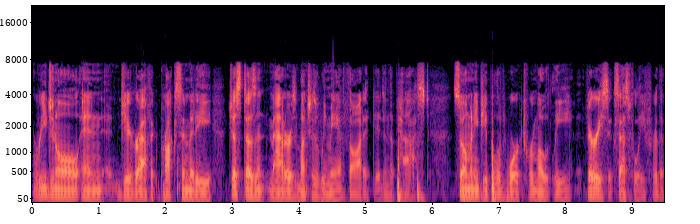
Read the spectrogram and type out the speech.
regional and geographic proximity just doesn't matter as much as we may have thought it did in the past. So many people have worked remotely very successfully for the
